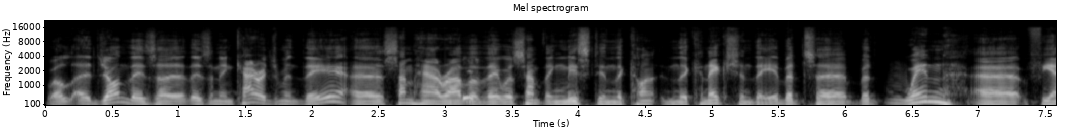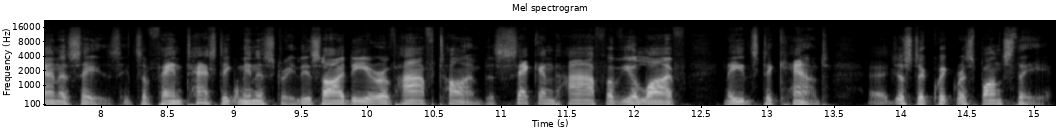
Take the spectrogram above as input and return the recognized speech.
Well, uh, John, there's a there's an encouragement there. Uh, somehow or other, there was something missed in the con- in the connection there. But uh, but when uh, Fiona says it's a fantastic ministry, this idea of half time, the second half of your life needs to count. Uh, just a quick response there.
